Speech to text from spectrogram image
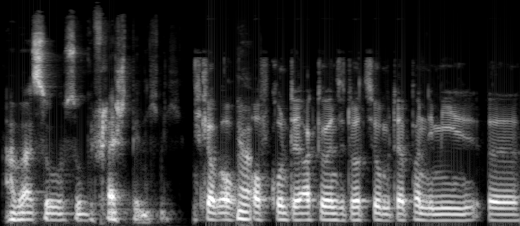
aber so, so geflasht bin ich nicht. Ich glaube auch Ja. aufgrund der aktuellen Situation mit der Pandemie äh,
